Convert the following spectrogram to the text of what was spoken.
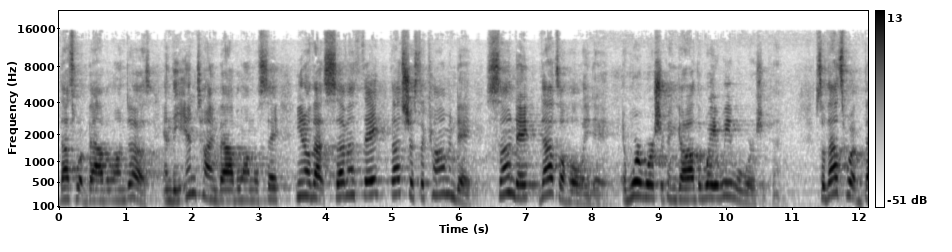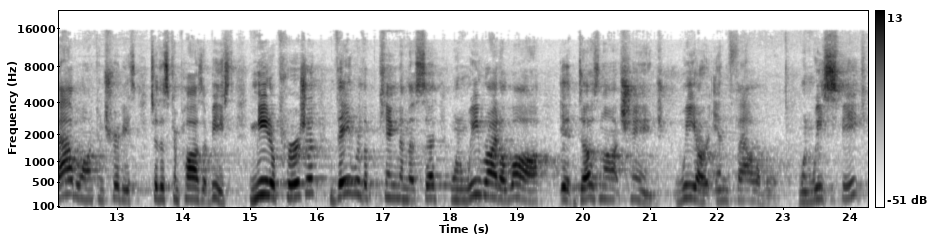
That's what Babylon does. And the end time Babylon will say, you know, that seventh day, that's just a common day. Sunday, that's a holy day. And we're worshiping God the way we will worship Him. So that's what Babylon contributes to this composite beast. Medo Persia, they were the kingdom that said, when we write a law, it does not change. We are infallible. When we speak,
